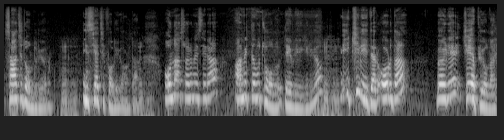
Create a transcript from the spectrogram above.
saati donduruyorum. İnisiyatif oluyor orada. Ondan sonra mesela Ahmet Davutoğlu devreye giriyor. Ve iki lider orada böyle şey yapıyorlar.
